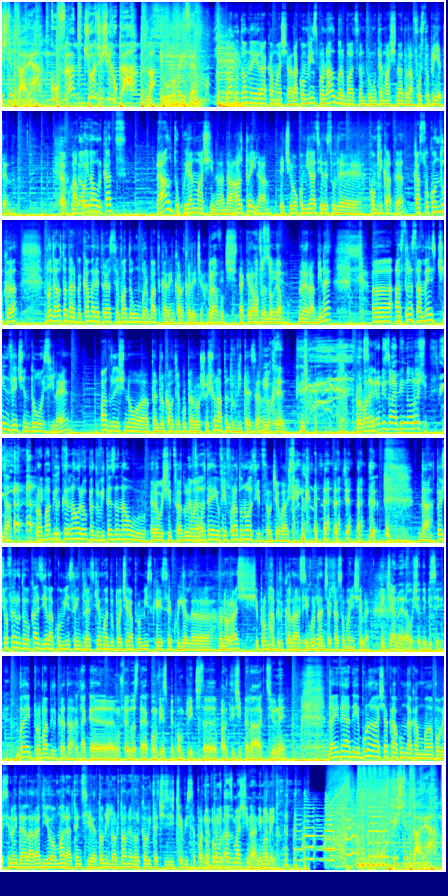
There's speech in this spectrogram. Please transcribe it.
Deșteptarea cu Vlad, George și Luca la Europa FM. Planul doamnei era cam așa. L-a convins pe un alt bărbat să împrumute mașina de la fostul prieten. Apoi l-a urcat pe altul cu ea în mașină, da, al treilea, deci e o combinație destul de complicată, ca să o conducă, nu de alta, dar pe camere trebuia să vadă un bărbat care încalcă legea. Bravo. Deci, dacă era A o dus-o femeie, capul. nu era bine. Uh, a strâns amenzi 50 în două zile, 49 pentru că au trecut pe roșu și una pentru viteză. Nu cred. S-a Probabil, grăbit să mai prindă un roșu. da, probabil că n-au reu- pentru viteză n-au reușit să adune mai multe, i-au fi furat un olțit sau ceva, știi? da, pe șoferul de ocazie l-a convins să intre în schemă după ce a promis că iese cu el uh, în oraș și probabil că la sigur n-a încercat să o mai înșele. Nici ea nu era ușă de biserică. Băi, probabil că da. Că dacă în felul ăsta i-a convins pe complici să participe la acțiune, Dar ideea e bună, așa că acum dacă am uh, povestit noi de ea la radio, mare atenție, domnilor, doamnelor, că uite ce, ce vi se poate nu întâmpla. promutați mașina, nimănui. Deșteptarea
